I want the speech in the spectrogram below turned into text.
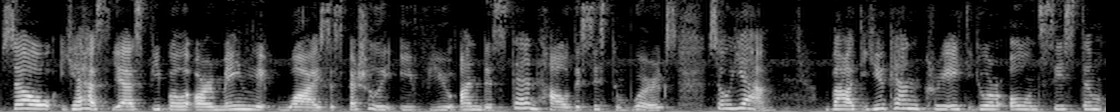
So yes yes people are mainly wise especially if you understand how the system works. So yeah but you can create your own system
